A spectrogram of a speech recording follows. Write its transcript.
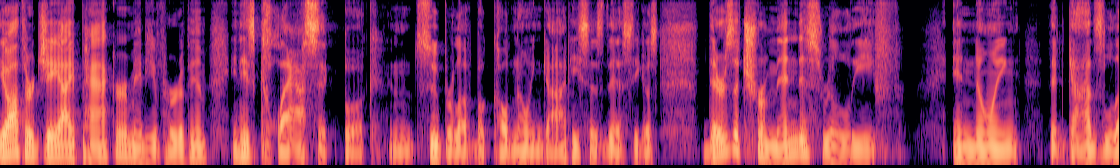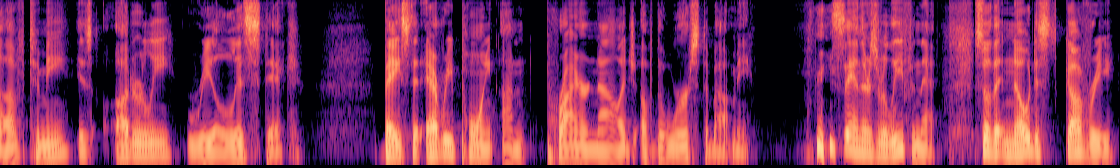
the author J.I. Packer, maybe you've heard of him, in his classic book and super love book called Knowing God, he says this. He goes, There's a tremendous relief in knowing that God's love to me is utterly realistic, based at every point on prior knowledge of the worst about me. He's saying there's relief in that, so that no discovery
